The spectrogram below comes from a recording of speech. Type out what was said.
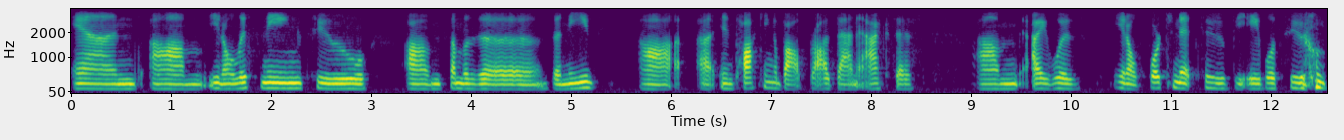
and um, you know listening to um, some of the the needs uh, uh, in talking about broadband access, um, I was you know fortunate to be able to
